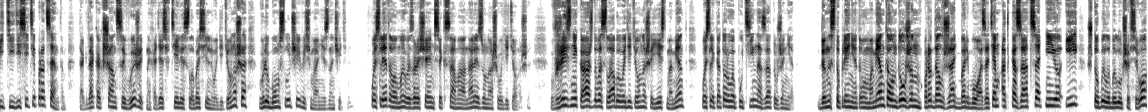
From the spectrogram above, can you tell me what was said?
50%, тогда как шансы выжить, находясь в теле слабосильного детеныша, в любом случае весьма незначительны. После этого мы возвращаемся к самоанализу нашего детеныша. В жизни каждого слабого детеныша есть момент, после которого пути назад уже нет. До наступления этого момента он должен продолжать борьбу, а затем отказаться от нее и, что было бы лучше всего,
